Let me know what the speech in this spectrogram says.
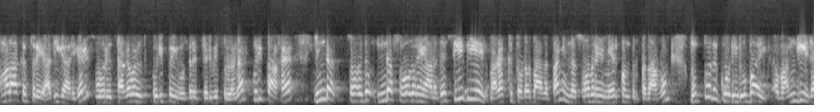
அமலாக்கத்துறை அதிகாரிகள் ஒரு தகவல் குறிப்பை ஒன்று தெரிவித்துள்ளனர். குறிப்பாக இந்த இந்த சோதனையானது சிபிஐ வழக்கு தொடர்பாகத்தான் இந்த சோதனையை மேற்கொண்டிருப்பதாகவும் முப்பது கோடி ரூபாய் வங்கியில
